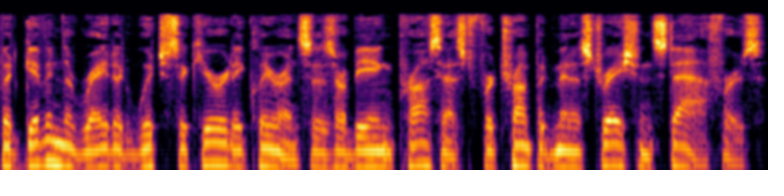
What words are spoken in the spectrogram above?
but given the rate at which security clearances are being processed for Trump administration staffers,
